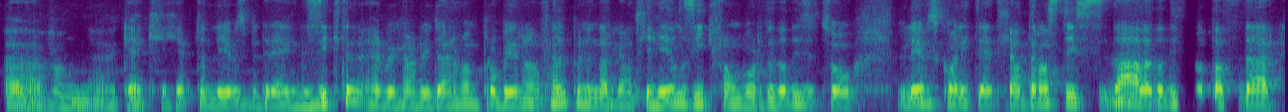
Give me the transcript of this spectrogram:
eh, van uh, kijk, je hebt een levensbedreigende ziekte en we gaan u daarvan proberen afhelpen en daar gaat je heel ziek van worden. Dat is het zo. Je levenskwaliteit gaat drastisch dalen. Dat is wat dat ze daar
